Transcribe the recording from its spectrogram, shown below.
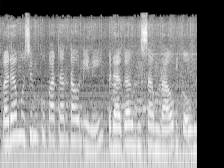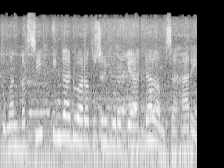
Pada musim kupatan tahun ini, pedagang bisa meraup keuntungan bersih hingga Rp200.000 dalam sehari.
